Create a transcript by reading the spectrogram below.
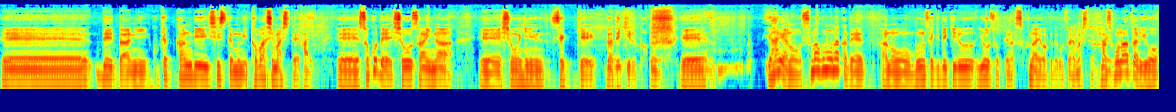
えー、データに、顧客管理システムに飛ばしまして、はい、えー、そこで詳細な、えー、商品設計ができると。ええーやはりあのスマホの中であの分析できる要素っていうのは少ないわけでございまして、はい、まあ、そこのあたりを、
